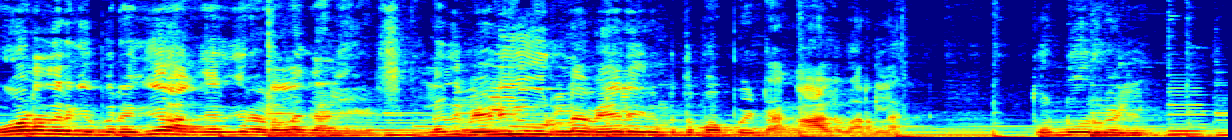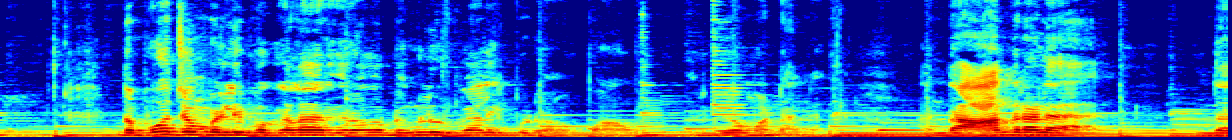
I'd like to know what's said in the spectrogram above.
போனதற்கு பிறகு அங்கே இருக்கிற இடம்லாம் காலி ஆயிடுச்சு. அல்லது வெளியூரில் வேலை நிமித்தமாக போயிட்டாங்க. ஆள் வரல. தொண்ணூறுகளில். இந்த போச்சம்பள்ளி பக்கம்லாம் இருக்கிறவங்க பெங்களூர் வேலைக்கு போயிடுவாங்க. பாவம். இருக்கவே மாட்டாங்க. அந்த ஆந்திராவில் இந்த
